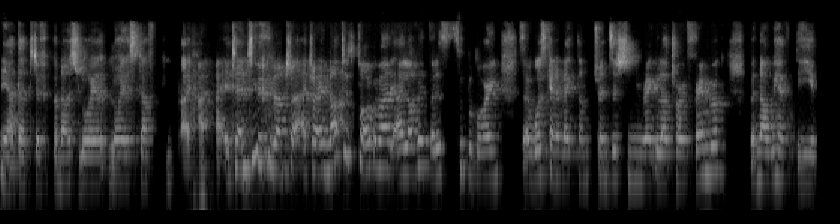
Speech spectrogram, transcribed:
yeah, that's difficult. Now it's lawyer lawyer stuff. I, I, I, tend to not try. I try not to talk about it. I love it, but it's super boring. So it was kind of like some transition regulatory framework. But now we have the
